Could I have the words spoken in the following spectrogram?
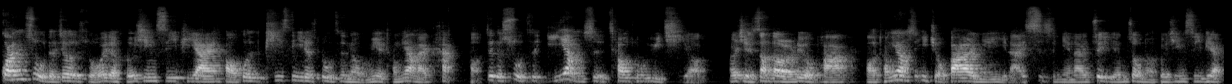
关注的就是所谓的核心 CPI 好，或者 PCE 的数字呢，我们也同样来看，好，这个数字一样是超出预期哦。而且上到了六趴，哦，同样是一九八二年以来四十年来最严重的核心 CPI。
